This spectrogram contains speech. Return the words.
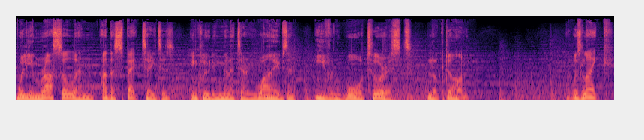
William Russell, and other spectators, including military wives and even war tourists, looked on. It was like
